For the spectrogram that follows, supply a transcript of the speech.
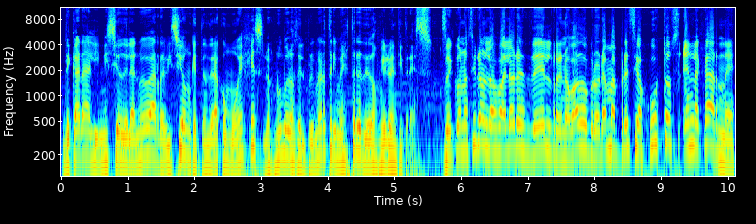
de cara al inicio de la nueva revisión que tendrá como ejes los números del primer trimestre de 2023. Se conocieron los valores del renovado programa Precios Justos en la carne.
